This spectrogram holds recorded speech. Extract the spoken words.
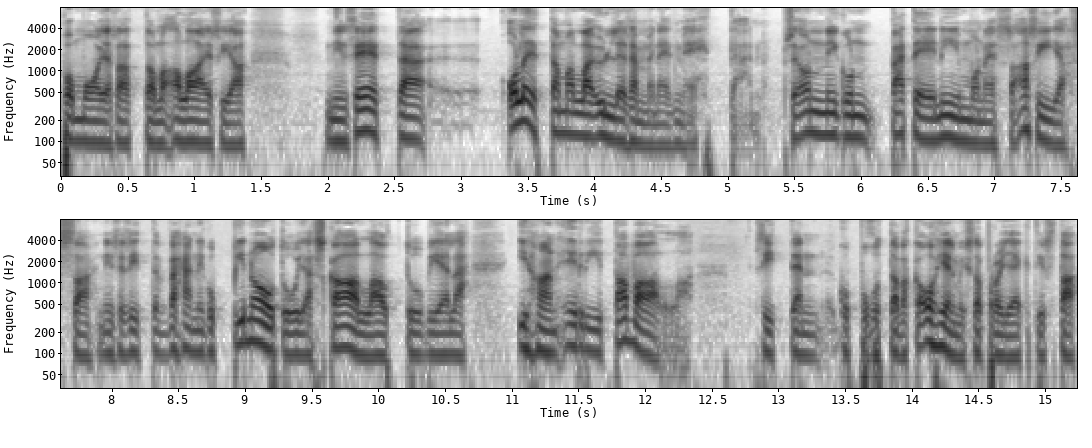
pomoja, saattaa olla alaisia, niin se, että olettamalla yleensä menet mehtään. Se on niin kuin, pätee niin monessa asiassa, niin se sitten vähän niin kuin pinoutuu ja skaalauttuu vielä ihan eri tavalla sitten, kun puhutaan vaikka ohjelmistoprojektista,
